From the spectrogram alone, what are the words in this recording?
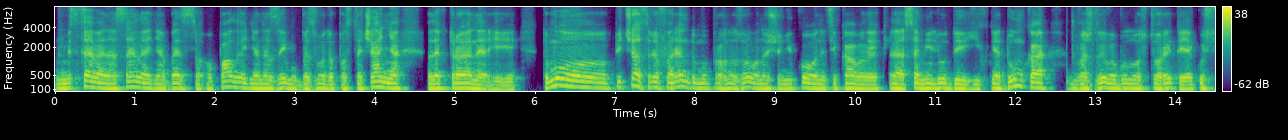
місцеве населення без опалення на зиму, без водопостачання електроенергії. Тому під час референдуму прогнозовано, що нікого не цікавили е, самі люди, їхня думка. Важливо було створити якусь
